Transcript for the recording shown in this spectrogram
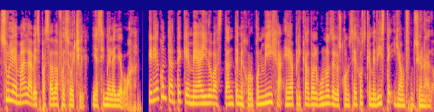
Zulema la vez pasada fue Xochitl y así me la llevó. Quería contarte que me ha ido bastante mejor con mi hija. He aplicado algunos de los consejos que me diste y han funcionado.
